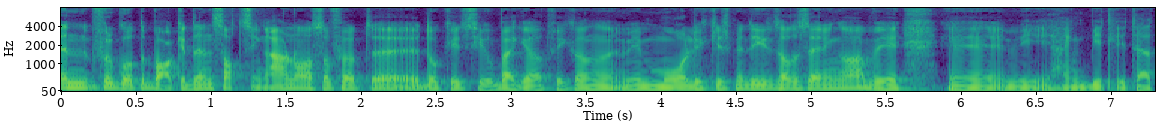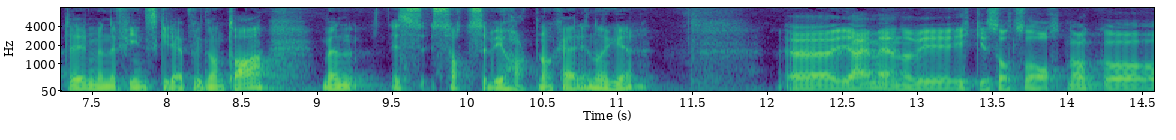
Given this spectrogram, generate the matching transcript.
Eh, men for å gå tilbake til den satsinga her nå, altså for at dere sier jo begge at vi, kan, vi må lykkes med digitaliseringa. Vi Eh, vi henger bitte litt etter, men det finnes grep vi kan ta. Men satser vi hardt nok her i Norge? Eh, jeg mener vi ikke satser hardt nok, og,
